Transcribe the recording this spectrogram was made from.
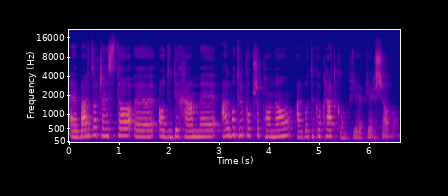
E, bardzo często e, oddychamy albo tylko przeponą, albo tylko klatką piersiową.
